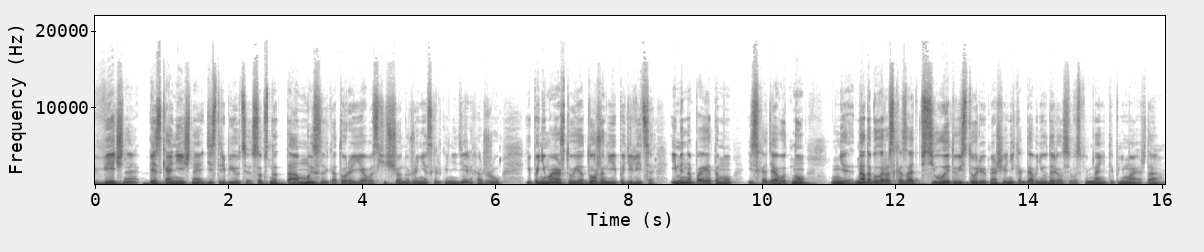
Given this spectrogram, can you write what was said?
вечная, бесконечная дистрибьюция. Собственно, та мысль, которой я восхищен уже несколько недель хожу и понимаю, что я должен ей поделиться. Именно поэтому, исходя вот, ну, надо было рассказать всю эту историю. Понимаешь, я никогда бы не ударился в воспоминания, ты понимаешь, да? Угу.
